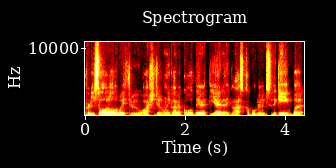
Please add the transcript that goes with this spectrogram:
pretty solid all the way through. Washington only got a goal there at the end, I think the last couple minutes of the game. But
